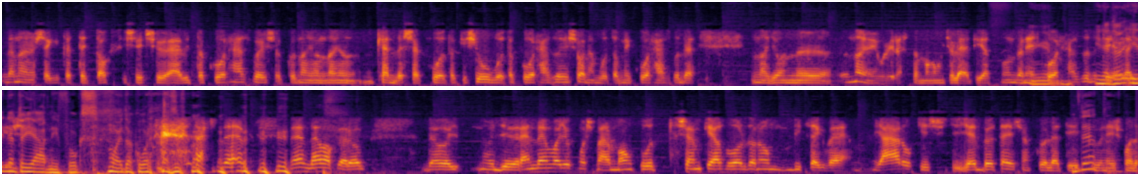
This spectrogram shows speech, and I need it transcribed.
de nagyon segített egy taxis, és ő elvitt a kórházba, és akkor nagyon-nagyon kedvesek voltak, és jó volt a kórházban, és soha nem voltam még kórházban, de nagyon, nagyon jól éreztem magam, hogyha lehet ilyet mondani Igen. egy kórházban. Innentől, innentől járni fogsz majd a kórházban. nem, nem, nem akarok de hogy, hogy rendben vagyok, most már mankót sem kell hordanom, bicegve járok, és ebből teljesen föl lehet épülni, és majd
